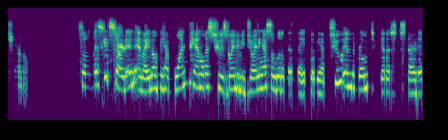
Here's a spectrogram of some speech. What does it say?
channel. So let's get started. And I know we have one panelist who's going to be joining us a little bit late, but we have two in the room to get us started.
